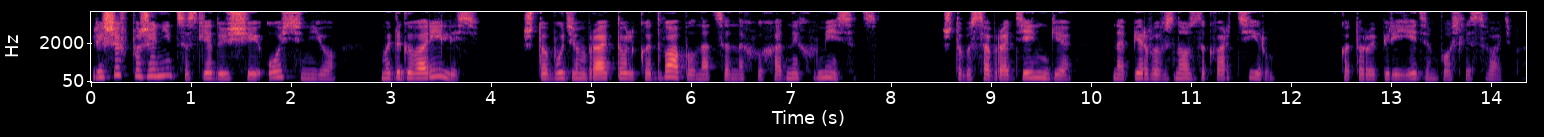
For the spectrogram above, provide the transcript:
Решив пожениться следующей осенью, мы договорились, что будем брать только два полноценных выходных в месяц, чтобы собрать деньги на первый взнос за квартиру, в которую переедем после свадьбы.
